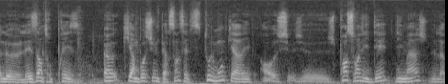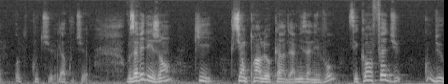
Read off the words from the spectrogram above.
les entreprises qui embauchent une personne, c'est tout le monde qui arrive. Oh, je, prends souvent l'idée, l'image de la haute couture, la couture. Vous avez des gens qui, si on prend le cas de la mise à niveau, c'est qu'on fait du, du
